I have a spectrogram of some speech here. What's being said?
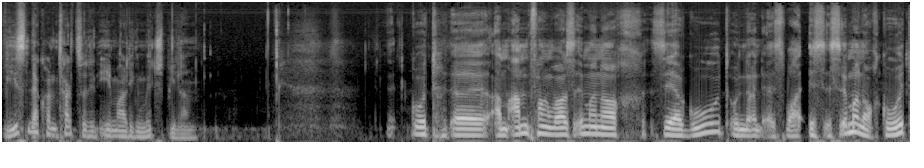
Wie ist denn der Kontakt zu den ehemaligen Mitspielern? Gut, äh, am Anfang war es immer noch sehr gut und, und, es war, es ist immer noch gut,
